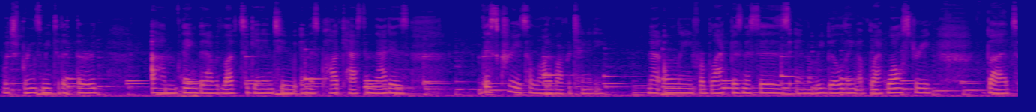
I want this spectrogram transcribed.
which brings me to the third um, thing that I would love to get into in this podcast, and that is this creates a lot of opportunity, not only for black businesses and the rebuilding of Black Wall Street, but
